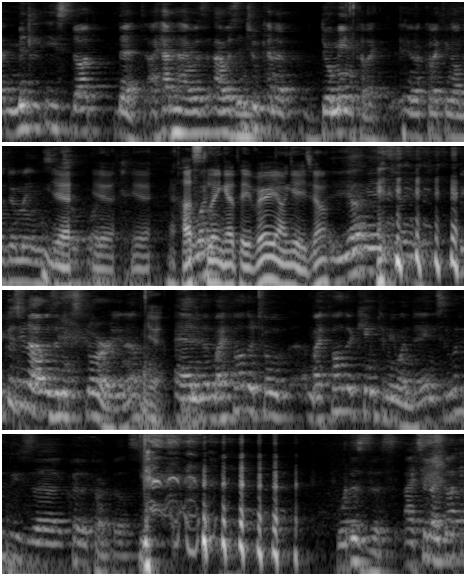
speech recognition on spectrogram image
uh, MiddleEast.net. I had, I was, I was into kind of domain collect, you know, collecting all the domains. Yeah, and so forth. yeah, yeah. Hustling at a very young age, huh? Young age, young age. because you know I was an explorer, you know. Yeah. And my father told, my father came to me one day and he said, "What are these uh, credit card bills? what is this?" I said, "I got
